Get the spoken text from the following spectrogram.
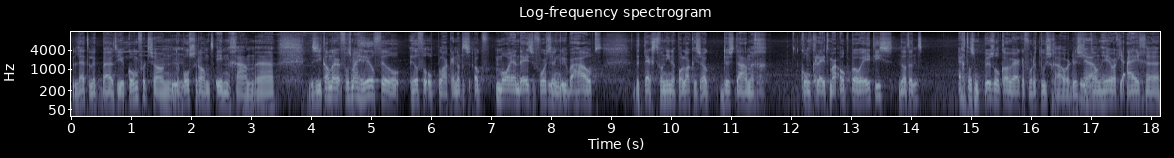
letterlijk buiten je comfortzone, de bosrand ingaan. Eh, dus je kan er volgens mij heel veel, heel veel op plakken. En dat is ook mooi aan deze voorstelling überhaupt. De tekst van Nina Polak is ook dusdanig concreet, maar ook poëtisch. Dat het echt als een puzzel kan werken voor de toeschouwer. Dus je kan heel erg je eigen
